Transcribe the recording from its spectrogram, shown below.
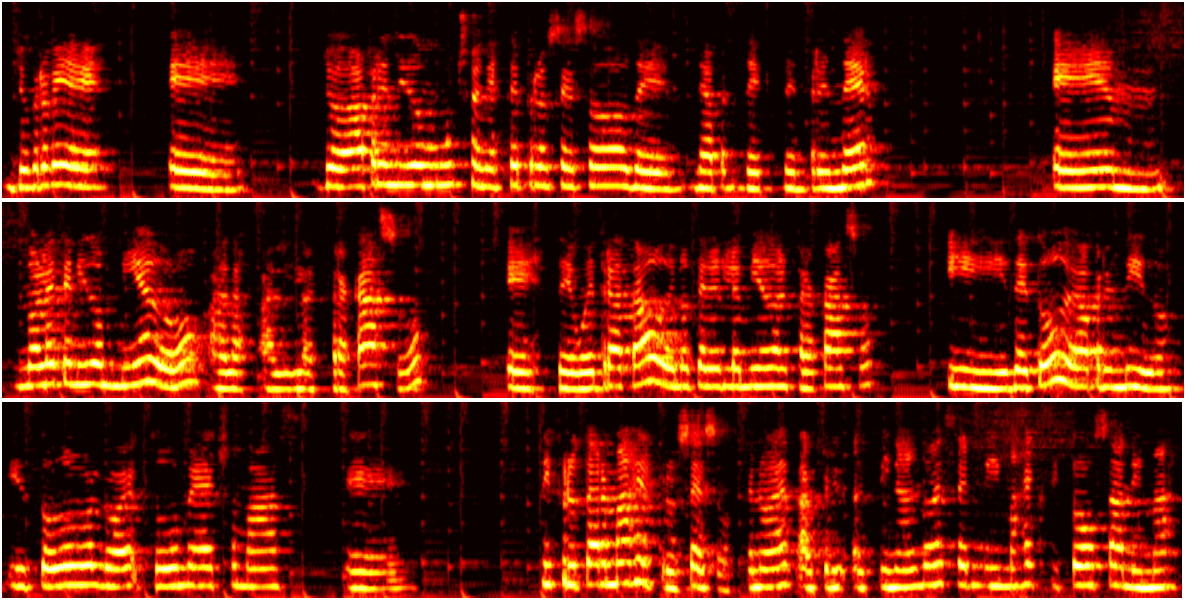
yo creo que eh, yo he aprendido mucho en este proceso de, emprender. Em, no le he tenido miedo al fracaso, este, o he tratado de no tenerle miedo al fracaso y de todo he aprendido y todo, lo, todo me ha hecho más eh, disfrutar más el proceso, que no es, al, final no es ser ni más exitosa, ni más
